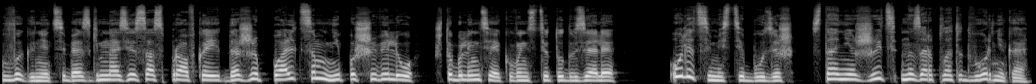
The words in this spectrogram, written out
«Выгонять себя с гимназии со справкой, даже пальцем не пошевелю, чтобы лентяйку в институт взяли. Улицы мести будешь, станешь жить на зарплату дворника.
